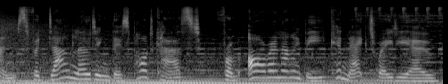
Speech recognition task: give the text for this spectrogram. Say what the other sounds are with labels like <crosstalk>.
Thanks for downloading this podcast from RNIB Connect Radio.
